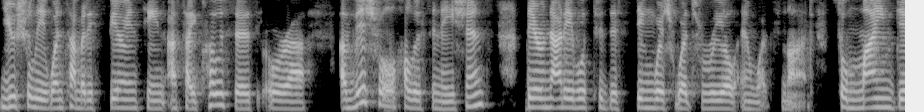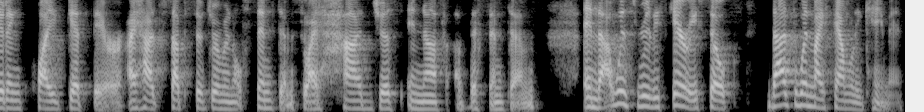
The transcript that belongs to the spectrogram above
Usually when somebody's experiencing a psychosis or a, a visual hallucinations, they're not able to distinguish what's real and what's not. So mine didn't quite get there. I had subsubdermal symptoms, so I had just enough of the symptoms. And that was really scary. So that's when my family came in.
